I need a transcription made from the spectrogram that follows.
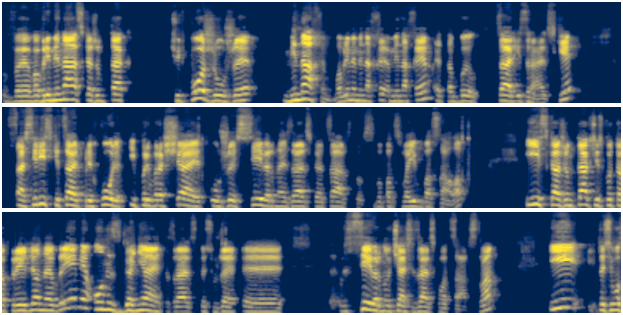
в, во времена, скажем так, чуть позже уже Минахем, во время Минахем, Минахем это был царь израильский, ассирийский царь приходит и превращает уже северное израильское царство под своих вассалов. И, скажем так, через какое-то определенное время он изгоняет израильское, то есть уже э, северную часть израильского царства. И, то есть его,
